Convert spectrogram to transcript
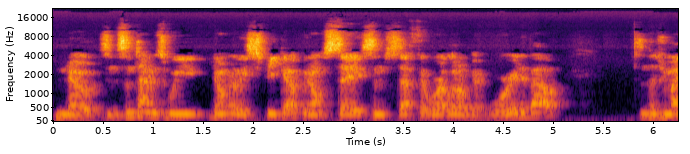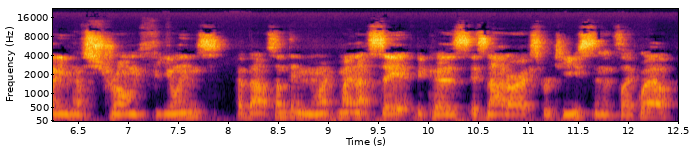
knows. And sometimes we don't really speak up. We don't say some stuff that we're a little bit worried about. Sometimes we might even have strong feelings about something. We might, might not say it because it's not our expertise. And it's like, well,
